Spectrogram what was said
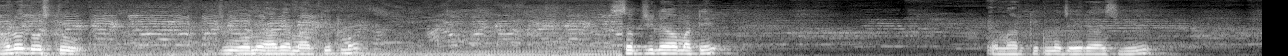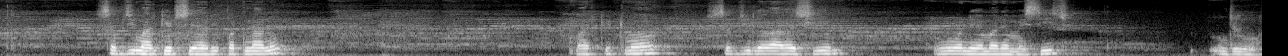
હલો દોસ્તો, જો અમે આવ્યા માર્કેટમાં, સબ્જી લેવા માટે માર્કેટમાં જઈ રહ્યા છીએ. સબ્જી માર્કેટ છે હરી પટનાનું. માર્કેટમાં સબ્જી લેવા આવ્યા છીએ હું અને અમારા મિસિસ. જો,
